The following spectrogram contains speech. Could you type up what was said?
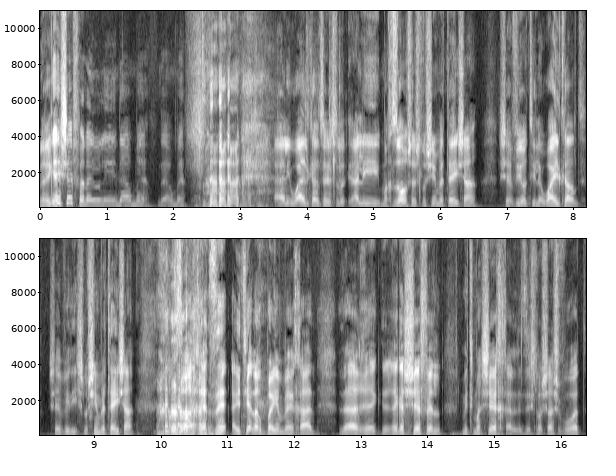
אמ, ורגעי שפל היו לי די הרבה, די הרבה. היה לי wild card של... היה לי מחזור של 39, שהביא אותי ל wild card, שהביא לי 39. מחזור אחרי זה הייתי על 41. זה היה רגע, רגע שפל מתמשך על איזה שלושה שבועות.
